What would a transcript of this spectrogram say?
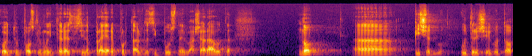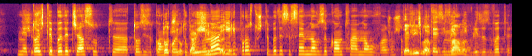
който после му интересно си направи репортаж да си пусне, ваша работа. Но а, пишат го. Утре ще е готов. Не, ще... той ще бъде част от а, този закон, Точно който го има, или просто ще бъде съвсем нов закон. Това е много важно, защото Дали всички тези мерки двама... влизат вътре.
